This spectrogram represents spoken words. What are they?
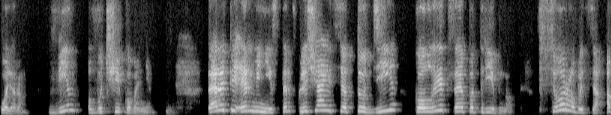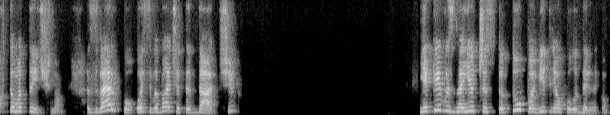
кольором. Він в очікуванні. Терапі-ер-міністр включається тоді, коли це потрібно. Все робиться автоматично. Зверху, ось ви бачите датчик, який визнає чистоту повітря у холодильнику.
